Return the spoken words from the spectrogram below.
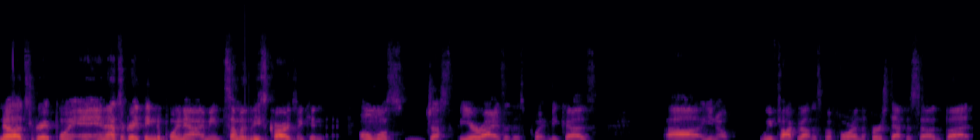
No, that's a great point, and, that's a great thing to point out. I mean, some of these cards we can almost just theorize at this point because, uh, you know, we've talked about this before in the first episode, but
